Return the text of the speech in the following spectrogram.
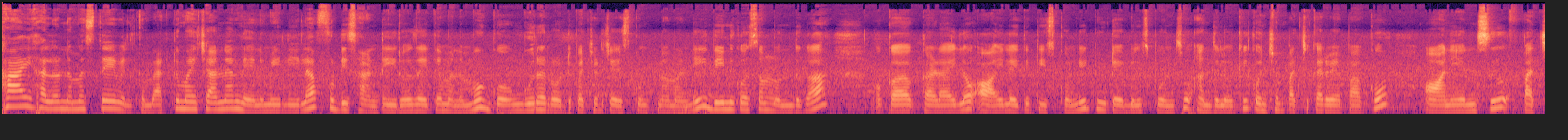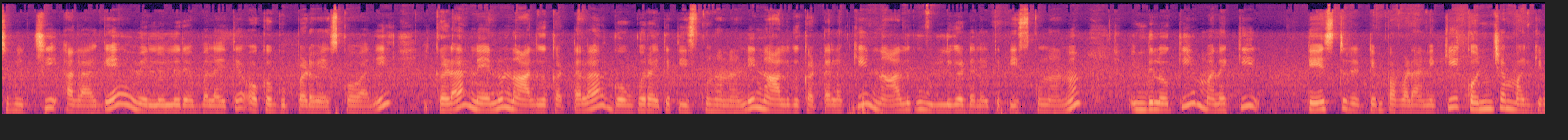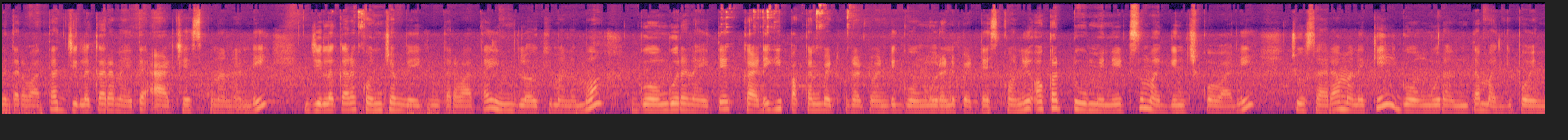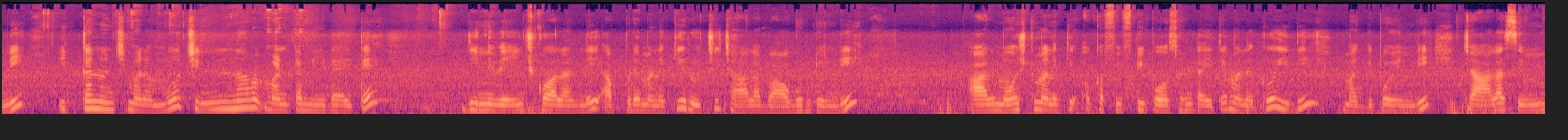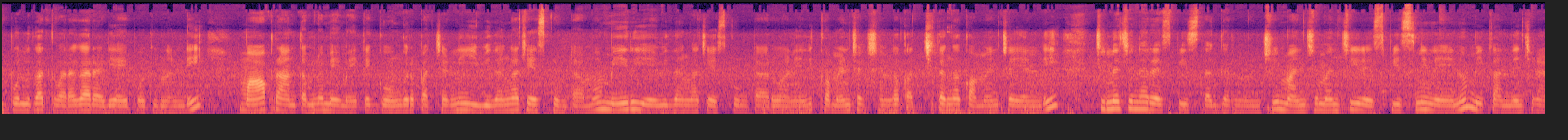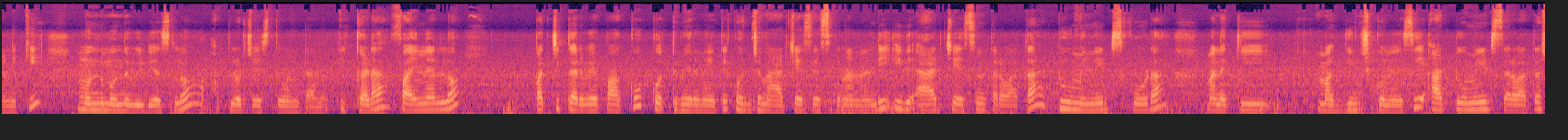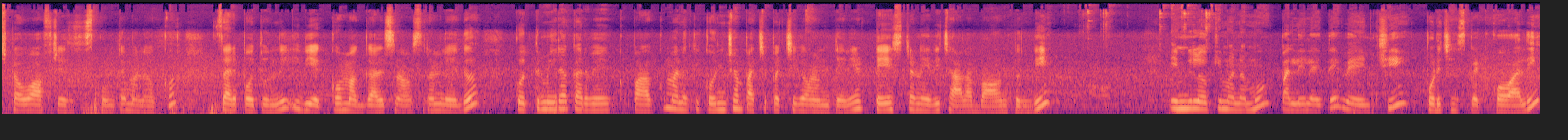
Hi hello namaste. Welcome back to my channel. నేను మీ లీలా. Foodies అంటే ఈరోజు అయితే మనము గోంగూర రోటి పచ్చడి చేసుకుంటున్నామండి. దీనికోసం ముందుగా ఒక కడాయిలో ఆయిల్ అయితే తీసుకోండి. Two tablespoons. అందులోకి కొంచెం పచ్చి కరివేపాకు ఆనియన్స్ పచ్చిమిర్చి అలాగే వెల్లుల్లి రెబ్బలు అయితే ఒక గుప్పడ వేసుకోవాలి. ఇక్కడ నేను నాలుగు కట్టల గోంగూర అయితే తీసుకున్నానండి. నాలుగు కట్టలకి నాలుగు ఉల్లిగడ్డలు అయితే తీసుకున్నాను. ఇందులోకి మనకి టేస్ట్ రెట్టింపు అవ్వడానికి కొంచెం మగ్గిన తర్వాత జీలకర్రను అయితే యాడ్ చేసుకున్నానండి. జీలకర్ర కొంచెం వేగిన తర్వాత ఇందులోకి మనము గోంగూరను అయితే కడిగి పక్కన పెట్టుకున్నటువంటి గోంగూరని పెట్టేసుకొని ఒక టూ మినిట్స్ మగ్గించుకోవాలి. చూసారా మనకి గోంగూర అంతా మగ్గిపోయింది. ఇక్కడ నుంచి మనము చిన్న మంట మీద అయితే దీన్ని వేయించుకోవాలండి. అప్పుడే మనకి రుచి చాలా బాగుంటుంది. ఆల్మోస్ట్ మనకి ఒక ఫిఫ్టీ పర్సెంట్ అయితే మనకు ఇది మగ్గిపోయింది. చాలా సింపుల్గా త్వరగా రెడీ అయిపోతుందండి. మా ప్రాంతంలో మేమైతే గోంగూర పచ్చడిని ఈ విధంగా చేసుకుంటాము. మీరు ఏ విధంగా చేసుకుంటారు అనేది కమెంట్ సెక్షన్లో ఖచ్చితంగా కామెంట్ చేయండి. చిన్న చిన్న రెసిపీస్ దగ్గర నుంచి మంచి మంచి రెసిపీస్ని నేను మీకు అందించడానికి ముందు ముందు వీడియోస్లో అప్లోడ్ చేస్తూ ఉంటాను. ఇక్కడ ఫైనల్లో పచ్చి కరివేపాకు కొత్తిమీరని అయితే కొంచెం యాడ్ చేసేసుకున్నానండి. ఇది యాడ్ చేసిన తర్వాత టూ మినిట్స్ కూడా మనకి మగ్గించుకునేసి ఆ టూ మినిట్స్ తర్వాత స్టవ్ ఆఫ్ చేసేసుకుంటే మనకు సరిపోతుంది. ఇది ఎక్కువ మగ్గాల్సిన అవసరం లేదు. కొత్తిమీర కరివేపాకు మనకి కొంచెం పచ్చి పచ్చిగా ఉంటేనే టేస్ట్ అనేది చాలా బాగుంటుంది. ఇందులోకి మనము పల్లీలు అయితే వేయించి పొడి చేసి పెట్టుకోవాలి.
